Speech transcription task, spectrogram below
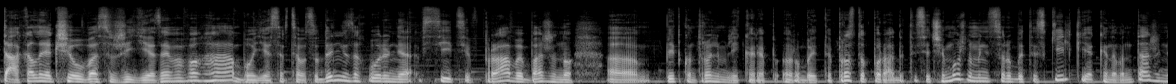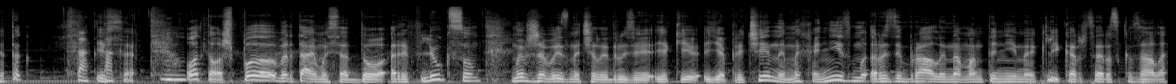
Так, але якщо у вас вже є зайва вага або є серцево-судинні захворювання, всі ці вправи бажано е, під контролем лікаря робити. Просто порадитися, чи можна мені це робити, скільки, яке навантаження, так Так, і так. все. Отож, повертаємося до рефлюксу. Ми вже визначили, друзі, які є причини, механізм розібрали нам Антоніна, як лікар все розказала.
